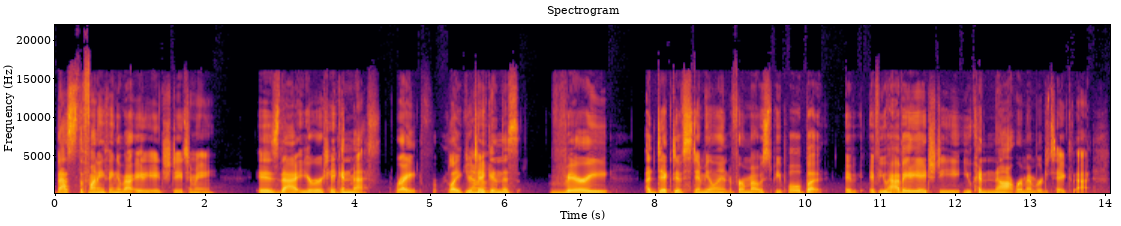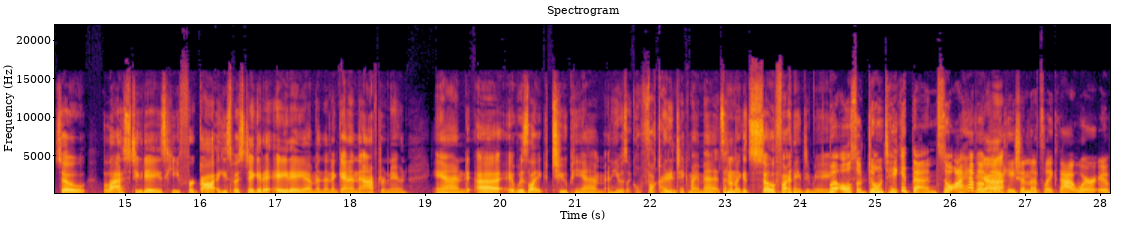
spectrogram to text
that's the funny thing about ADHD to me is that you're taking meth, right? Like you're Yeah. taking this very addictive stimulant for most people, but if if you have ADHD, you cannot remember to take that. So the last two days he forgot. He's supposed to take it at 8 a.m. and then again in the afternoon. And uh, it was like 2 p.m. And he was like, oh, fuck, I didn't take my meds. And I'm like, it's so funny to me. But also, don't take it then. So I have a Yeah. medication that's like that, where if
